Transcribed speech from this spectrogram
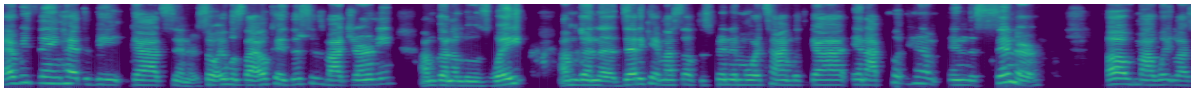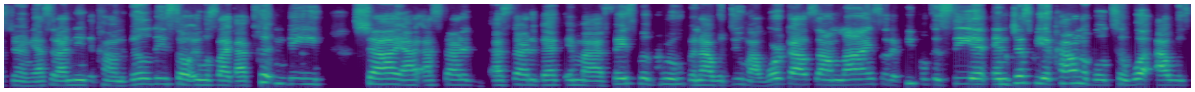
Everything had to be god centered so it was like okay this is my journey. I'm going to lose weight I'm going to dedicate myself to spending more time with God. And I put him in the center of my weight loss journey. I said I need accountability. So it was like I couldn't be shy. I, I, started I started back in my Facebook group and I would do my workouts online so that people could see it and just be accountable to what I was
